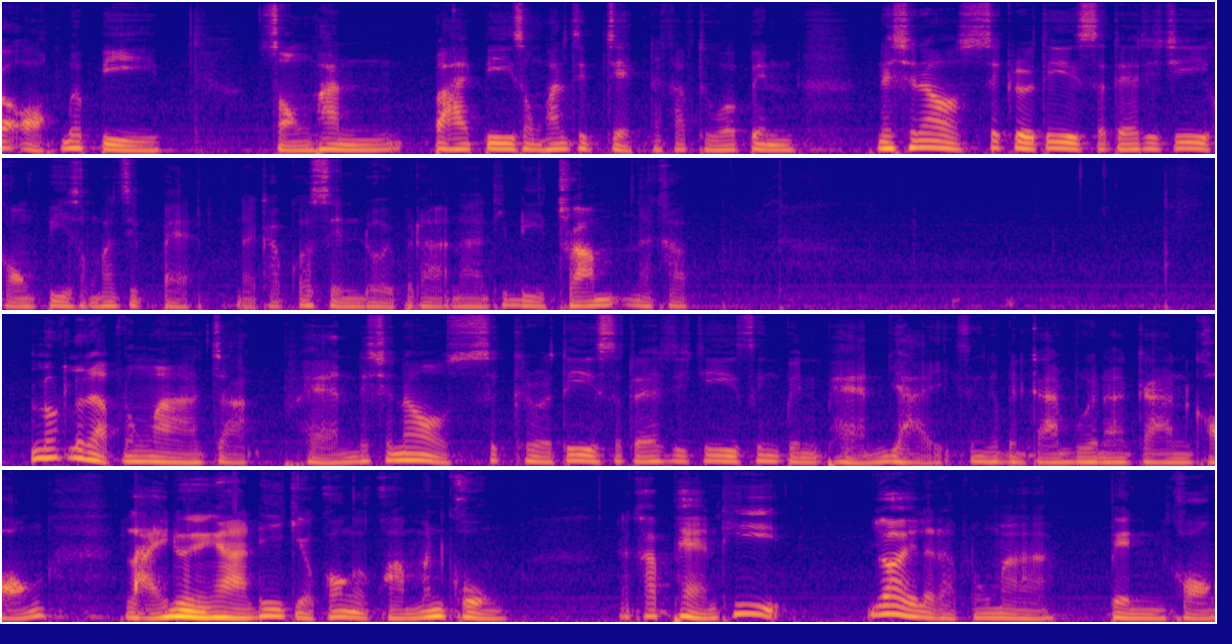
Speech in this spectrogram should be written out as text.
ก็ออกเมื่อปี 2000 ปลายปี 2017 นะครับถือว่าเป็น National Security Strategy ของปี 2018 นะครับก็เซ็นโดยประธานาธิบดีทรัมป์นะครับลดระดับลงมาจาก น National Security Strategy ซึ่งเป็นแผนใหญ่ ซึ่งจะเป็นการบูรณาการของหลายหน่วยงานที่เกี่ยวข้องกับความมั่นคงนะครับแผนที่ย่อยระดับลงมาเป็นของ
